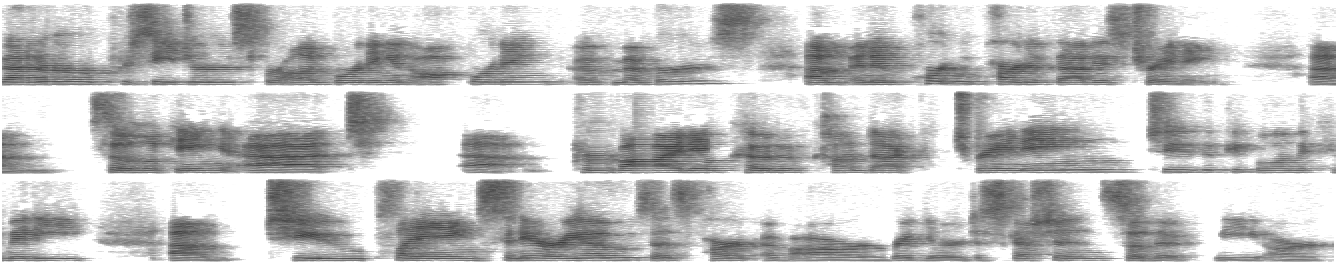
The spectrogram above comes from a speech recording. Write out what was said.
better procedures for onboarding and offboarding of members. Um, an important part of that is training. Um, so looking at uh, providing code of conduct training to the people on the committee, um, to playing scenarios as part of our regular discussions so that we are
